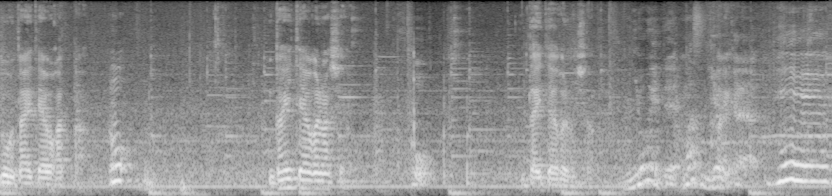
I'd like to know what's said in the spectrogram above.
もう大体分かった。お大体分かりましたよ。お大体分かりました。匂いでまず匂いから。へえで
